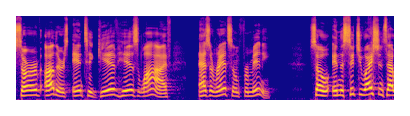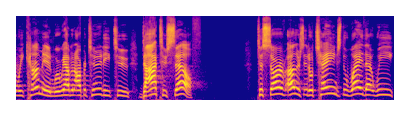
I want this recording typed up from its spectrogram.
Serve others, and to give his life as a ransom for many. So, in the situations that we come in where we have an opportunity to die to self, to serve others, it'll change the way that we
